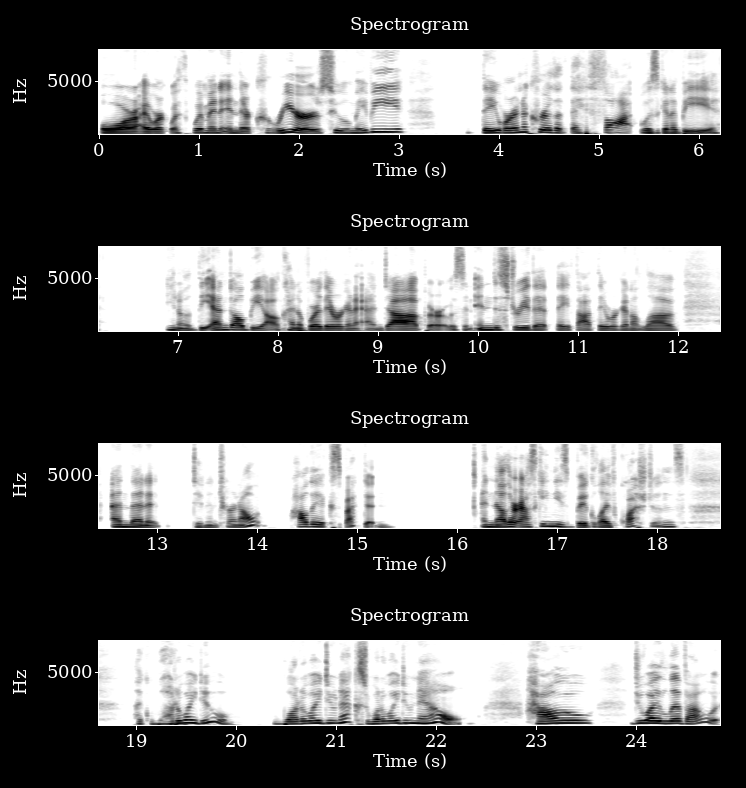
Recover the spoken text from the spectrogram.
or i work with women in their careers who maybe they were in a career that they thought was going to be you know the end all be all kind of where they were going to end up or it was an industry that they thought they were going to love and then it didn't turn out how they expected and now they're asking these big life questions like, what do I do? What do I do next? What do I do now? How do I live out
